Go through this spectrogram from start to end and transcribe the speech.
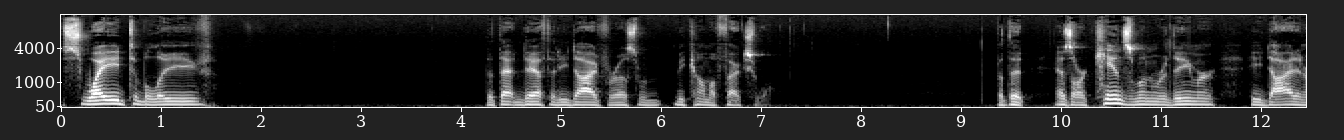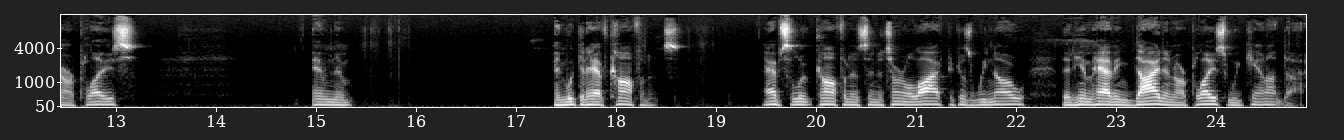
swayed to believe that that death that he died for us would become effectual. But that as our kinsman redeemer he died in our place and then and we can have confidence absolute confidence in eternal life because we know that him having died in our place we cannot die.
